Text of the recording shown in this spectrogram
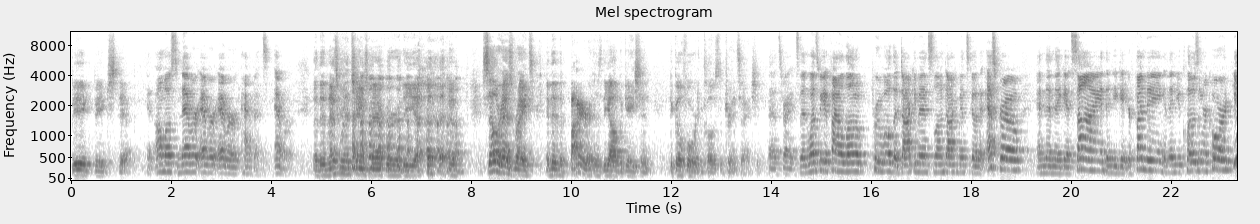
Big, big step. It almost never, ever, ever happens, ever. And then that's when it changed back where the uh, seller has rights and then the buyer has the obligation to go forward and close the transaction. That's right. So then once we get final loan approval, the documents, loan documents go to escrow, and then they get signed, then you get your funding, and then you close and record. Yay!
